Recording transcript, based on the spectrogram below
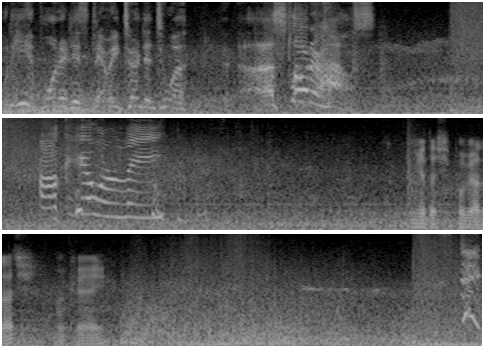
Would he have wanted his dairy turned into a, a slaughterhouse? I'll kill her, Lee. Nie da się pogadać. Okej. Stay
